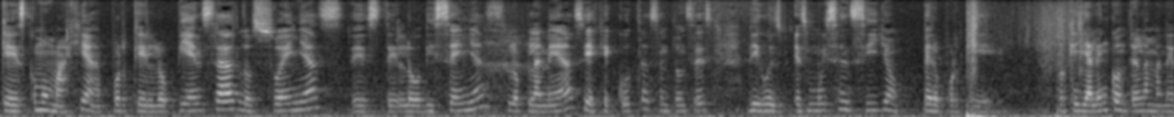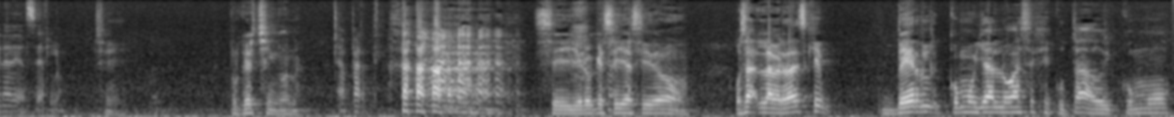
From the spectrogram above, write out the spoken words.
que es como magia, porque lo piensas, lo sueñas, este, lo diseñas, lo planeas y ejecutas. Entonces, digo, es, es muy sencillo, pero porque, porque ya le encontré la manera de hacerlo. Sí. Porque es chingona. Aparte. Sí, yo creo que sí ha sido. O sea, la verdad es que ver cómo ya lo has ejecutado y cómo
